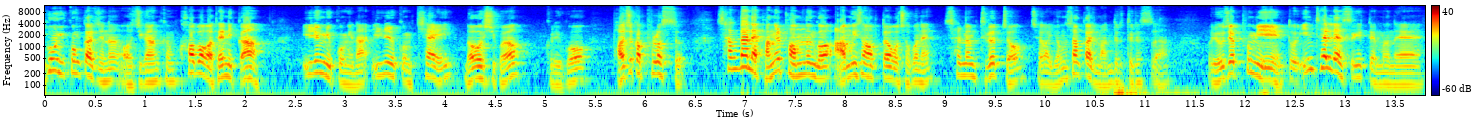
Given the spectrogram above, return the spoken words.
2060까지는 어지간큼 커버가 되니까 1660이나 1660 Ti 넣으시고요. 그리고 바주카 플러스. 상단에 방열판 없는 거 아무 이상 없다고 저번에 설명드렸죠. 제가 영상까지 만들어 드렸어요. 이 제품이 또 인텔 렌 쓰기 때문에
